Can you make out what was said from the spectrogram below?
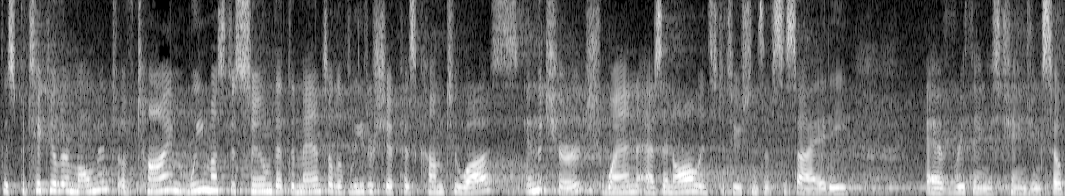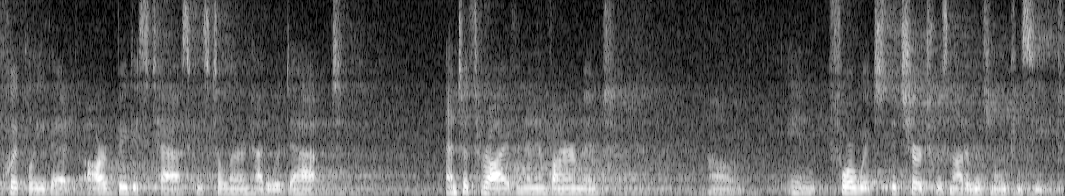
this particular moment of time, we must assume that the mantle of leadership has come to us in the church when, as in all institutions of society, everything is changing so quickly that our biggest task is to learn how to adapt and to thrive in an environment um, in, for which the church was not originally conceived.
